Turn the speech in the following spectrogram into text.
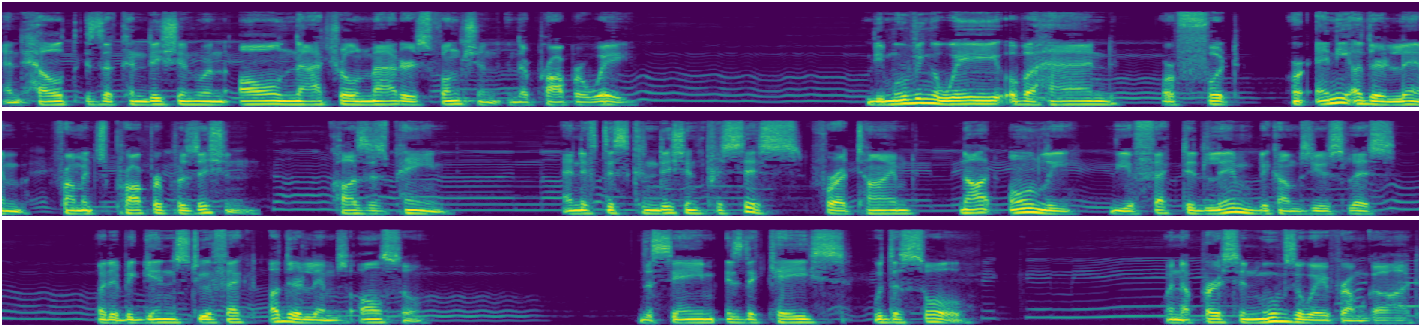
and health is the condition when all natural matters function in their proper way. The moving away of a hand or foot or any other limb from its proper position causes pain. And if this condition persists for a time, not only the affected limb becomes useless, but it begins to affect other limbs also. The same is the case with the soul. When a person moves away from God,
